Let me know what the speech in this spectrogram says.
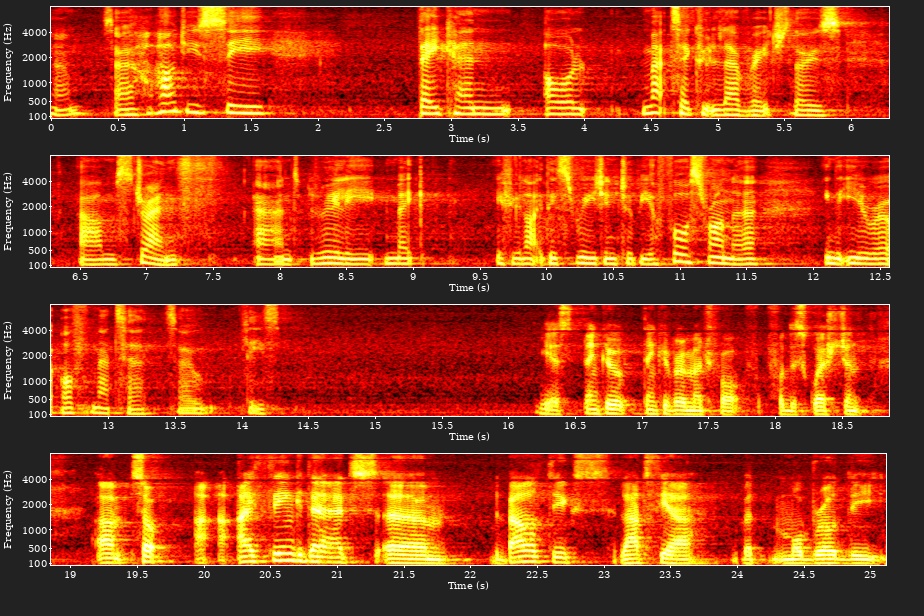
yeah? so how do you see they can, or Meta could leverage those um, strengths and really make, if you like, this region to be a force runner in the era of Meta? So please. Yes, thank you. Thank you very much for, this question. Um, so I, think that um, the Baltics, Latvia, but more broadly,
